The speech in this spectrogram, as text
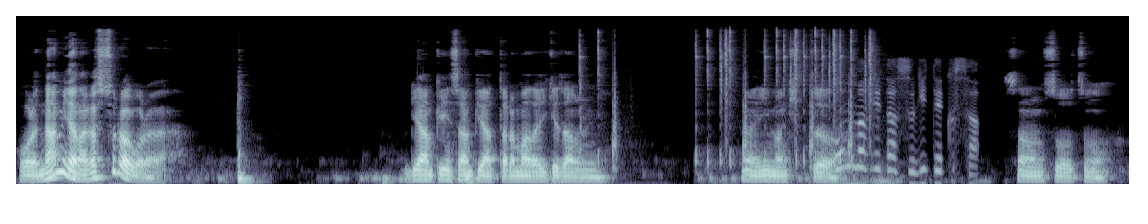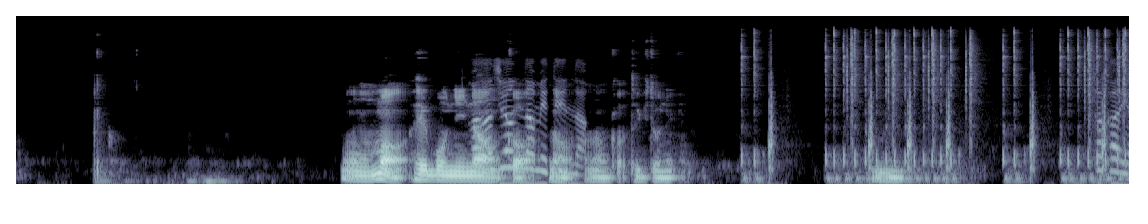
俺、涙流しとるわ、これ。リャンピン3ピンあったらまだいけたのに。はい、今きっと、ほんま下手すぎて草。三層つも。うん、まあ、平凡になんか、な。ななんか適当に。うん、高谷。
